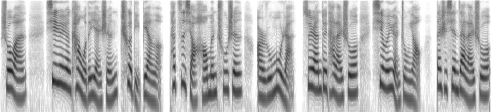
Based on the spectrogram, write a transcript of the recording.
说完，谢苑苑看我的眼神彻底变了。她自小豪门出身，耳濡目染，虽然对她来说谢文远重要，但是现在来说。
